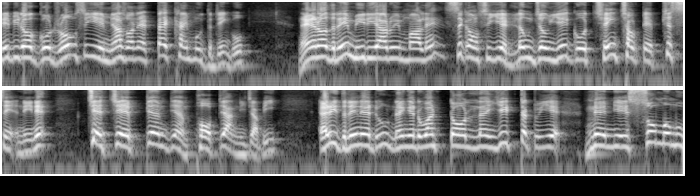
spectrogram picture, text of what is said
နေပြည်တော်ကို drone စီးရင်များစွာနဲ့တိုက်ခိုက်မှုသတင်းကိုနိုင်ငံတော်သတင်းမီဒီယာတွေမှာလည်းစစ်ကောင်စီရဲ့လုံခြုံရေးကိုချင်းချောက်တဲ့ဖြစ်စဉ်အနေနဲ့ကြဲကြဲပြန့်ပြန့်ဖော်ပြနေကြပြီးအဲ့ဒီသတင်းနဲ့အတူနိုင်ငံတော်ဝန်တော်လန်ရေးတက်တွေရဲ့နယ်မြေစိုးမိုးမှု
